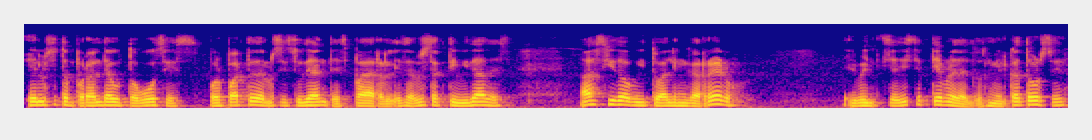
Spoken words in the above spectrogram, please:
y el uso temporal de autobuses por parte de los estudiantes para realizar sus actividades ha sido habitual en Guerrero, el 26 de septiembre del 2014,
